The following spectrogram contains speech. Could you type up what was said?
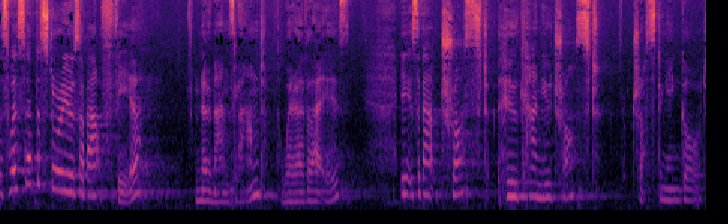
So, I said the story was about fear, no man's land, wherever that is. It's about trust. Who can you trust? Trusting in God.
